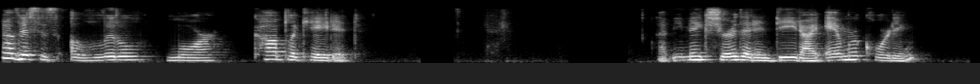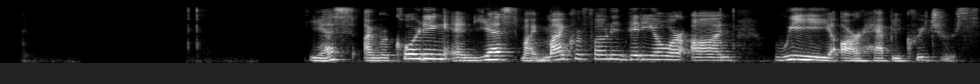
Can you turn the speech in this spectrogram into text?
Now this is a little more complicated. Let me make sure that indeed I am recording. Yes, I'm recording and yes, my microphone and video are on. We are happy creatures.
